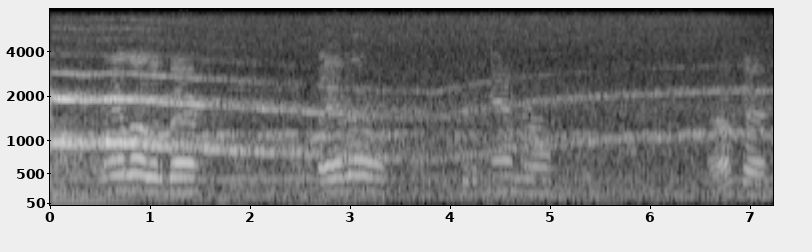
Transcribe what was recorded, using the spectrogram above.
hello. Say hello, little bear. Say hello. To the camera. Okay.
